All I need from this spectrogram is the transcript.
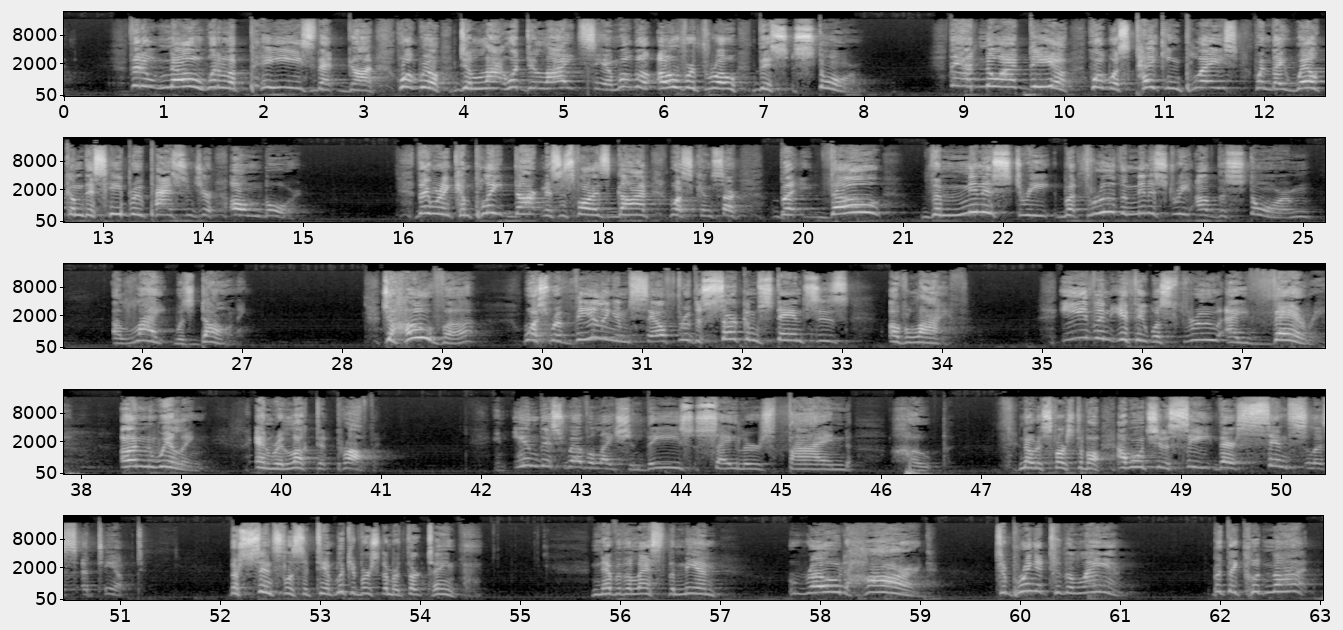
They don't know what will appease that God, what will delight, what delights Him, what will overthrow this storm. They had no idea what was taking place when they welcomed this Hebrew passenger on board. They were in complete darkness as far as God was concerned. But though the ministry, but through the ministry of the storm, a light was dawning. Jehovah was revealing himself through the circumstances of life, even if it was through a very unwilling and reluctant prophet. And in this revelation, these sailors find hope. Notice, first of all, I want you to see their senseless attempt. Their senseless attempt. Look at verse number 13. Nevertheless, the men rowed hard to bring it to the land. But they could not,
